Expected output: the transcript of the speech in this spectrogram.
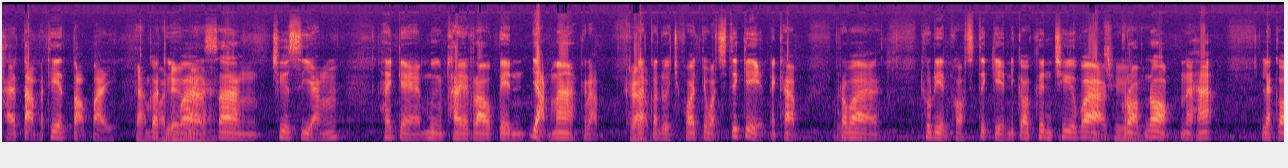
ขายต่างประเทศต่อไปตามก็ถือว่าออเดอร์มาสร้างชื่อเสียง ให้แก่เมืองไทยเราเป็นอย่างมากครับครับแล้วก็โดยเฉพาะจังหวัดศรีสะเกดนะครับ เพราะว่าทุเรียนของศรีสะเกดนี่ก็ขึ้นชื่อว่าขึ้นชื่อกรอบนอกนะฮะแล้วก็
